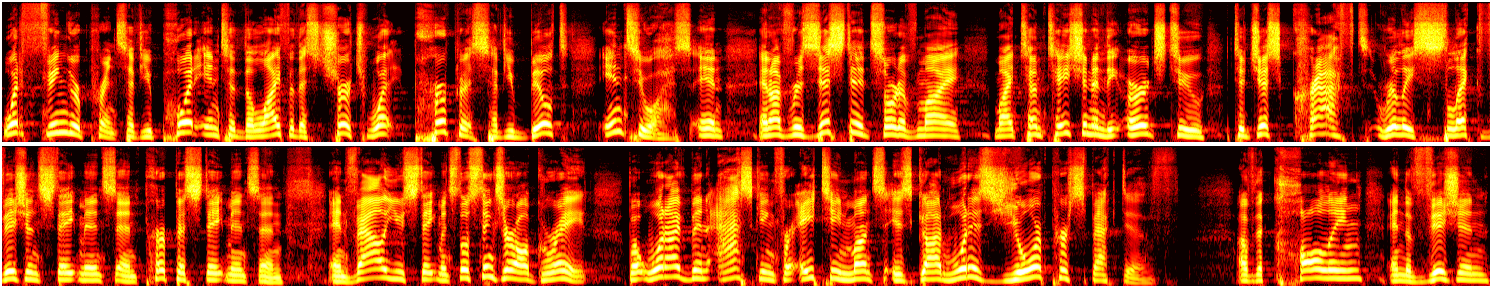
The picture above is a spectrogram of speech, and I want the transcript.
what fingerprints have you put into the life of this church? What purpose have you built into us? And, and I've resisted sort of my, my temptation and the urge to, to just craft really slick vision statements and purpose statements and, and value statements. Those things are all great. But what I've been asking for 18 months is God, what is your perspective of the calling and the vision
